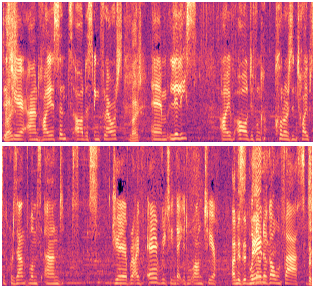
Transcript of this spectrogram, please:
this Right. year, and hyacinths, all the spring flowers. Right. Um, lilies. I've all different co- colours and types of chrysanthemums and s- s- gerbera. I've everything that you'd want here. And is it main? they're going fast. They're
